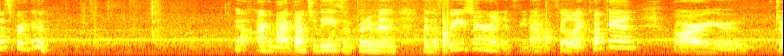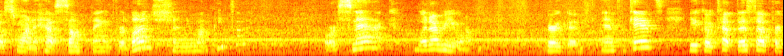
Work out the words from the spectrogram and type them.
that's pretty good. Yeah, I could buy a bunch of these and put them in, in the freezer and if you don't feel like cooking or you just want to have something for lunch and you want pizza or a snack, whatever you want. Very good. And for kids, you could cut this up for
